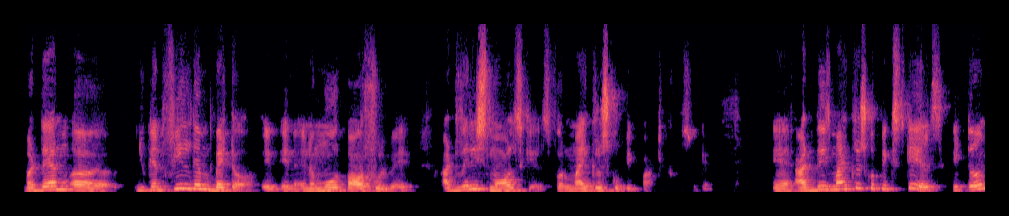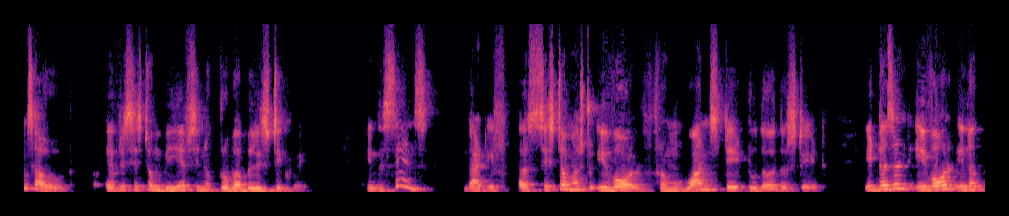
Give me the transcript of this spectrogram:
but then uh, you can feel them better in, in, in, a more powerful way at very small scales for microscopic particles. Okay, at these microscopic scales, it turns out every system behaves in a probabilistic way, in the sense that if a system has to evolve from one state to the other state, it doesn't evolve in a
